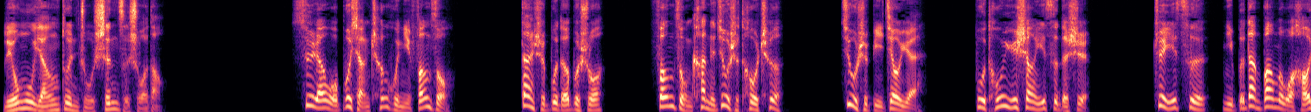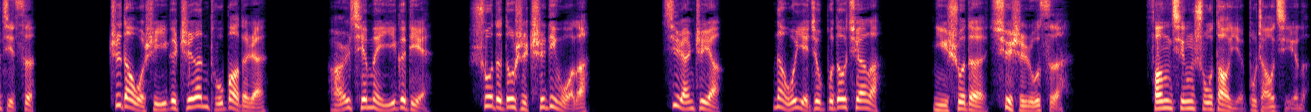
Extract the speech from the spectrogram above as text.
刘牧阳顿住身子说道：“虽然我不想称呼你方总，但是不得不说，方总看的就是透彻，就是比较远。不同于上一次的事，这一次你不但帮了我好几次，知道我是一个知恩图报的人，而且每一个点。”说的都是吃定我了，既然这样，那我也就不兜圈了。你说的确实如此。方青书倒也不着急了，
